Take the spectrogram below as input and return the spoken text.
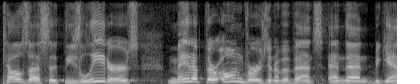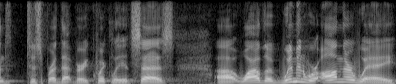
tells us that these leaders made up their own version of events and then began to spread that very quickly. It says, uh, while the women were on their way,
